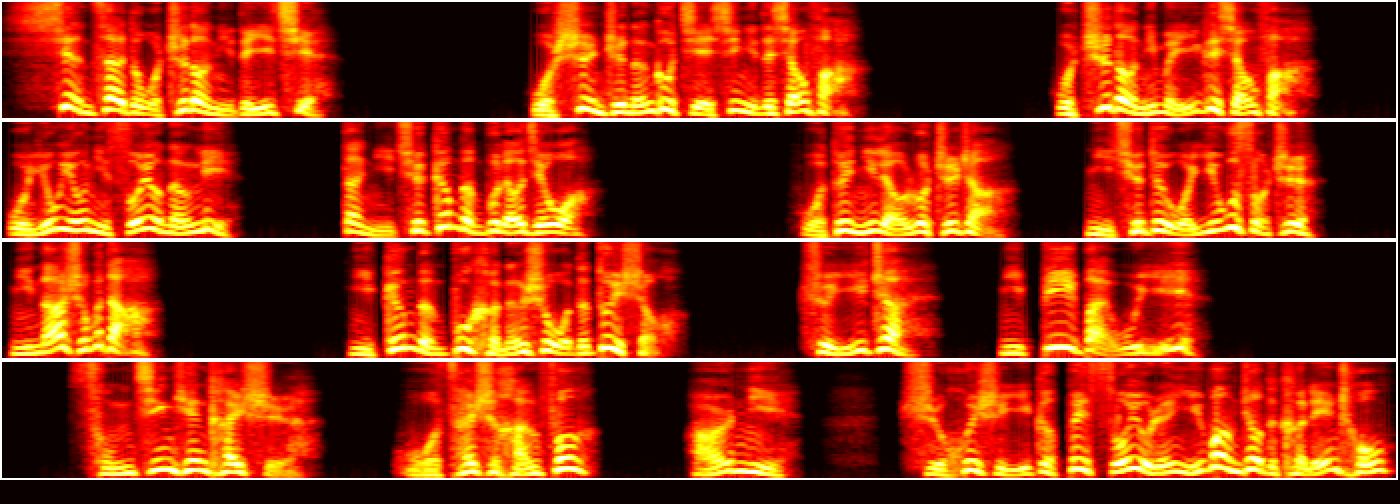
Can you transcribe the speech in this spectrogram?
现在的我知道你的一切，我甚至能够解析你的想法。”我知道你每一个想法，我拥有你所有能力，但你却根本不了解我。我对你了若指掌，你却对我一无所知。你拿什么打？你根本不可能是我的对手，这一战你必败无疑。从今天开始，我才是寒风，而你只会是一个被所有人遗忘掉的可怜虫。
